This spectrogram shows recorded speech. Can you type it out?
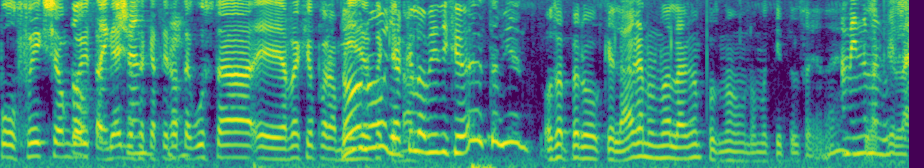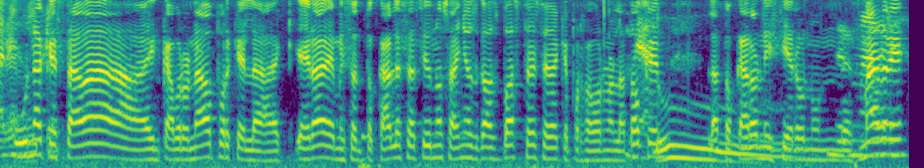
Pulp Fiction, güey, también. Yo sé que a ti no te gusta, eh, Regio, pero a mí No, no, de ya no. que la vi dije, ah, está bien. O sea, pero que la hagan o no la hagan, pues no, no me quites ahí. A mí no me gustaría. Una que estaba encabronado porque la era de mis intocables hace unos años, Ghostbusters, era que por favor no la toquen. Uh. La tocaron, hicieron un desmadre. Desmadre.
